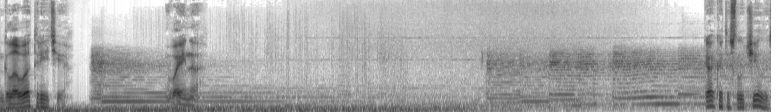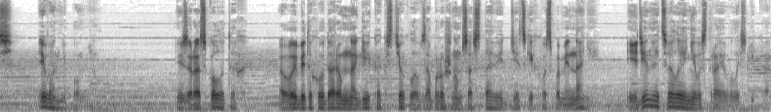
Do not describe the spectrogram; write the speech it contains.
Глава третья. Война. Как это случилось, Иван не помнил. Из расколотых, выбитых ударом ноги, как стекла в заброшенном составе детских воспоминаний, единое целое не выстраивалось никак.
